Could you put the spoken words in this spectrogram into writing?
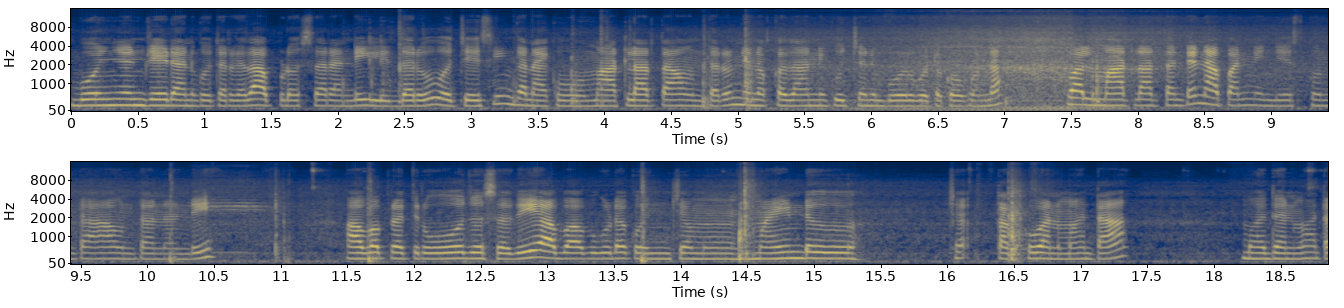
భోజనం చేయడానికి వస్తారు కదా అప్పుడు వస్తారండి వీళ్ళిద్దరూ. వచ్చేసి ఇంకా నాకు మాట్లాడుతూ ఉంటారు. నేను ఒక్కదాన్ని కూర్చొని బోరు కొట్టుకోకుండా వాళ్ళు మాట్లాడుతుంటే నా పని నేను చేసుకుంటా ఉంటానండి. అవ్వ ప్రతిరోజు వస్తుంది. ఆ బాబు కూడా కొంచెము మైండ్ తక్కువ అనమాట మాది అనమాట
